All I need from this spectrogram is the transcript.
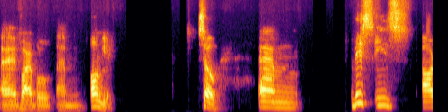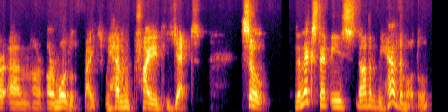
uh, variable um, only. So um, this is our, um, our, our model, right? We haven't tried it yet. So the next step is now that we have the model,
